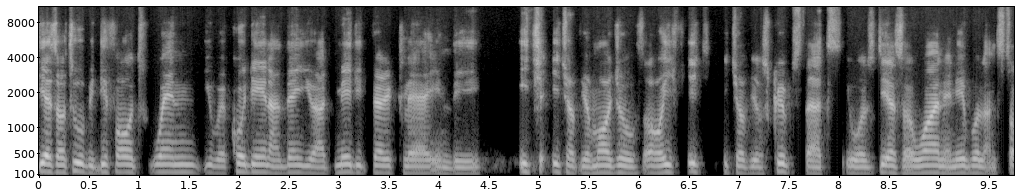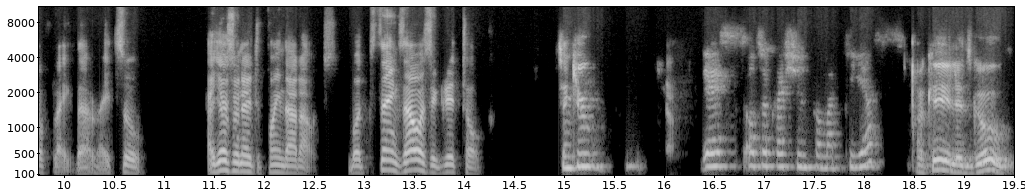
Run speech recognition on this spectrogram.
DSL2 will be default when you were coding and then you had made it very clear in the each each of your modules or if each, each of your scripts that it was DSL1 enable and stuff like that, right? So I just wanted to point that out. But thanks, that was a great talk. Thank you. There's also a question from Matthias. Okay, let's go.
